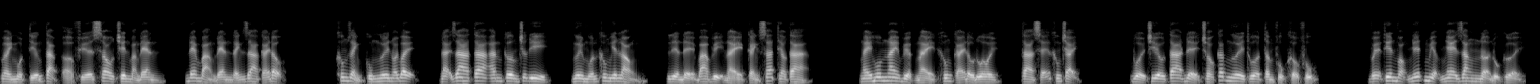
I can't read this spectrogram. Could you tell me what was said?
vành một tiếng tạp ở phía sau trên bảng đen, đem bảng đen đánh ra cái động. Không rảnh cùng ngươi nói bậy, đại gia ta ăn cơm trước đi, ngươi muốn không yên lòng, liền để ba vị này cảnh sát theo ta. Ngày hôm nay việc này không cái đầu đôi ta sẽ không chạy buổi chiều ta để cho các ngươi thua tâm phục khẩu phục. Vệ thiên vọng nết miệng nhe răng nở nụ cười,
